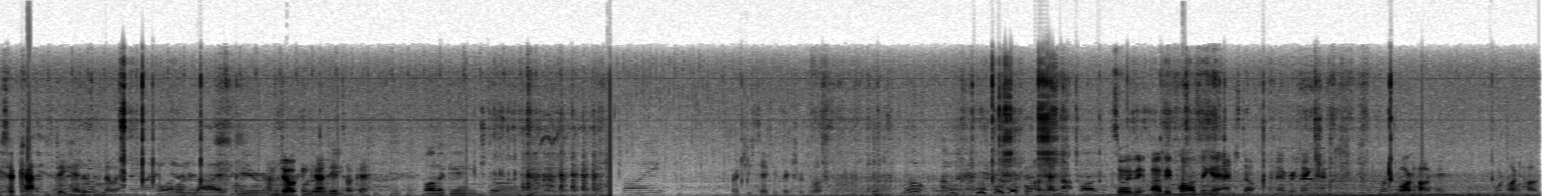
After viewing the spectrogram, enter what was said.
Except Kathy's big head is in the way. We're live here. I'm joking, Kathy, it's okay. All the games on. Aren't you taking pictures of us? No. Okay. So we'll be, I'll be pausing it and stuff and everything and warthog. Warthog.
